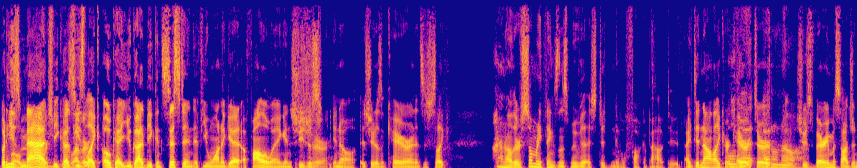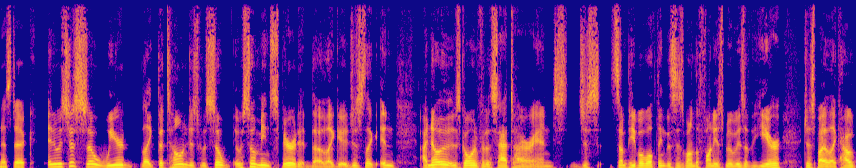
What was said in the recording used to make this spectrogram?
but he's well, that mad because he's like, okay, you got to be consistent if you want to get a following, and she just, Sure. you know, she doesn't care, and it's just like, I don't know. There's so many things in this movie that I just didn't give a fuck about, dude. I did not like her Well, that- character. I don't know. She was very misogynistic. it was just so weird like the tone just was so it was so mean spirited though like it just like in i know it was going for the satire and just some people will think this is one of the funniest movies of the year just by like how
